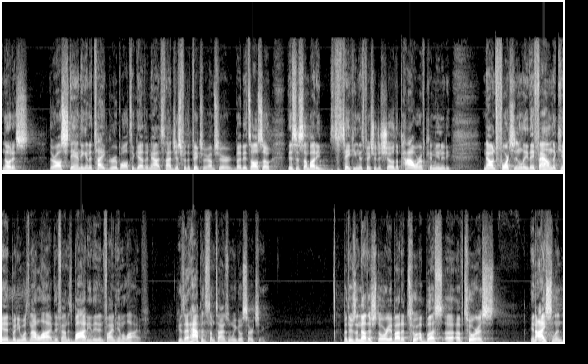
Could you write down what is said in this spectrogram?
Notice, they're all standing in a tight group all together. Now, it's not just for the picture, I'm sure, but it's also, this is somebody taking this picture to show the power of community. Now, unfortunately, they found the kid, but he was not alive. They found his body, they didn't find him alive. Because that happens sometimes when we go searching. But there's another story about a, tour, a bus uh, of tourists in Iceland.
